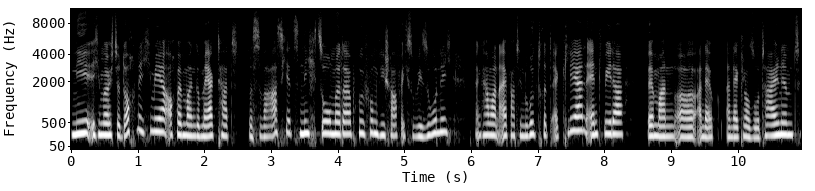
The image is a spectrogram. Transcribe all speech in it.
nee, ich möchte doch nicht mehr, auch wenn man gemerkt hat, das war es jetzt nicht so mit der Prüfung, die schaffe ich sowieso nicht, dann kann man einfach den Rücktritt erklären. Entweder, wenn man äh, an, der, an der Klausur teilnimmt,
